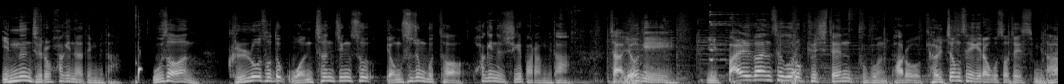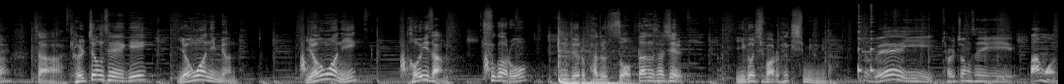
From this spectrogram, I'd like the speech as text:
있는지를 확인해야 됩니다. 우선 근로소득 원천징수 영수증부터 확인해 주시기 바랍니다. 자, 여기 이 빨간색으로 표시된 부분 바로 결정세액이라고 써져 있습니다. 네. 자, 결정세액이 0원이면 0원이 더 이상 추가로 공제를 받을 수 없다는 사실 이것이 바로 핵심입니다. 왜 이 결정세액이 빵원,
